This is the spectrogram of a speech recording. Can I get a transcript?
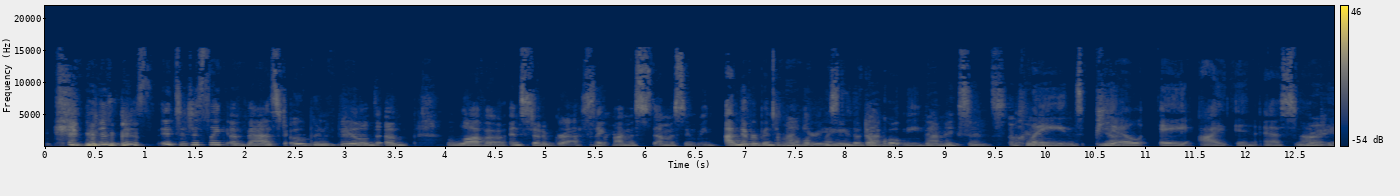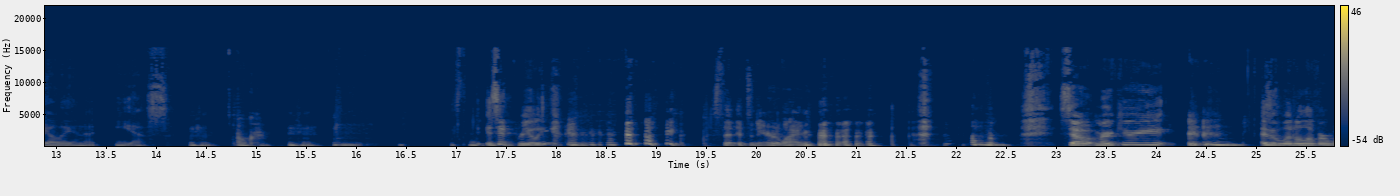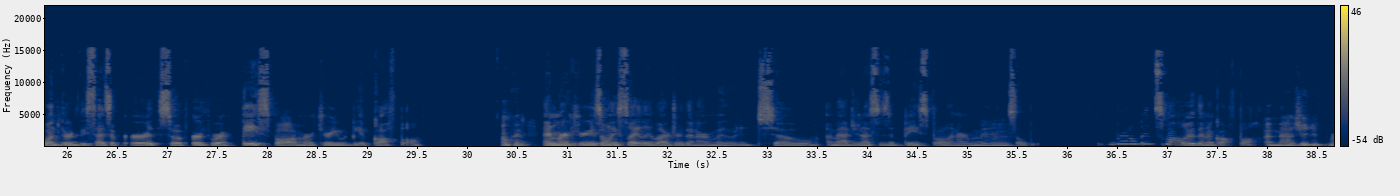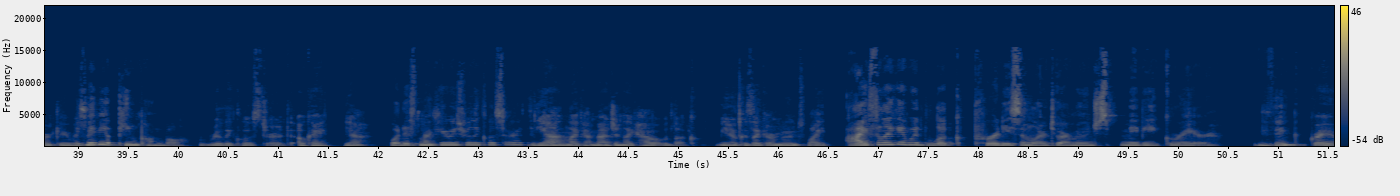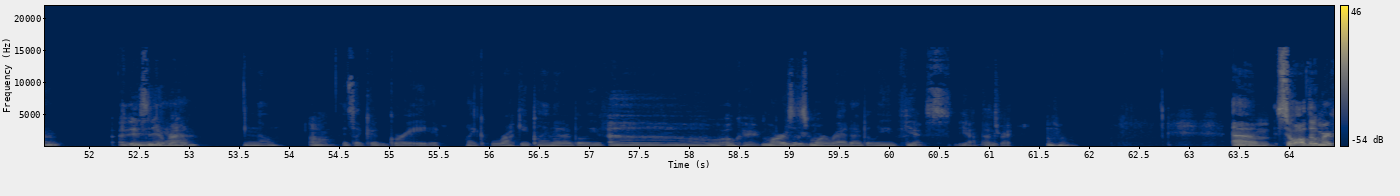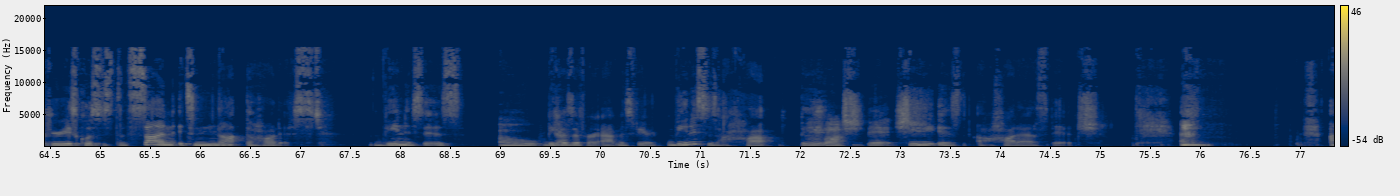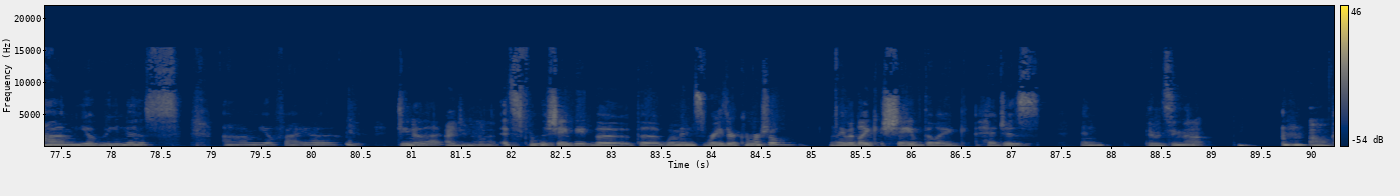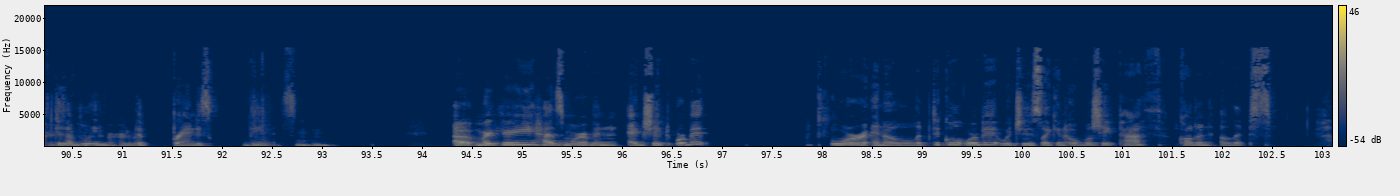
Just- just- it's just like a vast open field of lava instead of grass. Like Okay. I'm, ass- I'm assuming. I've never been to Lava Mercury, plains, so don't that- quote me. That makes sense. Okay. Plains, P. L A I N S, not. P L A N E S. Mm-hmm. Okay. Mm-hmm. Is it really? said it's an airline. So Mercury is a little over one third the size of Earth. So if Earth were a baseball, Mercury would be a golf ball. okay. And Mercury is only slightly larger than our moon. So imagine us as a baseball and our moon's a little bit smaller than a golf ball. Imagine if Mercury was Maybe a ping pong ball. really close to Earth. Okay. Yeah. What if Mercury was really close to Earth? Yeah, and like imagine like how it would look. You know, because like our moon's white. I feel like it would look pretty similar to our moon, just maybe grayer. You think grayer? Uh, Isn't it red? No, Oh. it's like a gray, like rocky planet, I believe. Oh. Okay. Mars okay. is more red, I believe. Yes. Yeah, that's right. Um, so although Mercury is closest to the sun, it's not the hottest. Venus is Oh. because of her atmosphere. Venus is a hot bitch. Hot bitch. She is a hot ass bitch. I'm your Venus. I'm your fire. Do you know that? I do not. It's from the shaving the the women's razor commercial. And they would like shave the like hedges and They would sing that. Mhm. Oh, okay. because I believe never heard of the it. brand is Venus. hmm Uh, Mercury has more of an egg shaped orbit or an elliptical orbit, which is like an oval shaped path called an ellipse.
